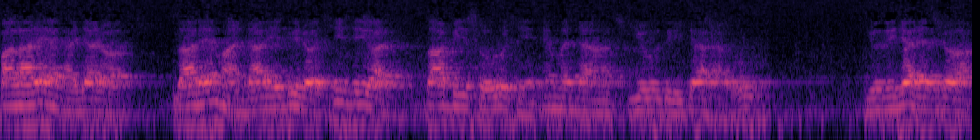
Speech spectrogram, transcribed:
ပါလာတဲ့အခါကျတော့ဇာထဲမှာဒါတွေတွေ့တော့ရှိရှိက သာပြီးဆိုလို့ရှိရင်အမတန်ယူစီကြတာကိုယူစီကြတယ်ဆိုတော့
